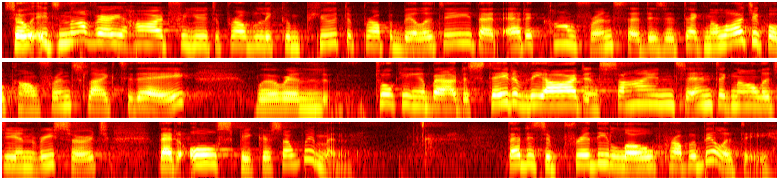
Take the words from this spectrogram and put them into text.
So it's not very hard for you to probably compute the probability that at a conference that is a technological conference like today, where we're talking about the state of the art in science and technology and research, that all speakers are women that is a pretty low probability.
